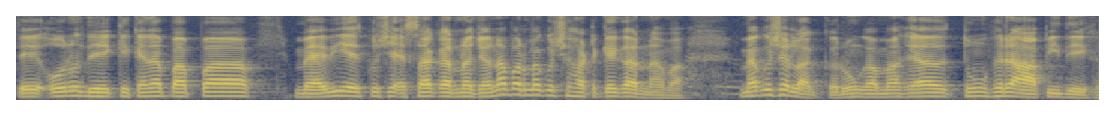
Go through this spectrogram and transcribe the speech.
ਤੇ ਉਹਨੂੰ ਦੇਖ ਕੇ ਕਹਿੰਦਾ, ਪਾਪਾ, ਮੈਂ ਵੀ ਕੁਝ ਐਸਾ ਕਰਨਾ ਚਾਹੁੰਦਾ, ਪਰ ਮੈਂ ਕੁਝ ਹਟ ਕੇ ਕਰਨਾ ਵਾ। ਮੈਂ ਕੁਝ ਅਲੱਗ ਕਰੂੰਗਾ। ਮੈਂ ਕਿਹਾ, ਤੂੰ ਫਿਰ ਆਪ ਹੀ ਦੇਖ।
